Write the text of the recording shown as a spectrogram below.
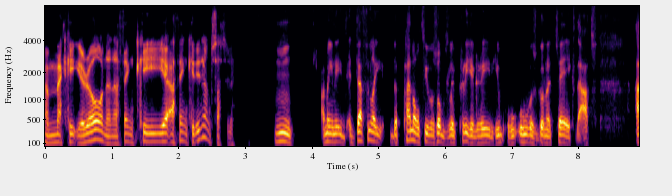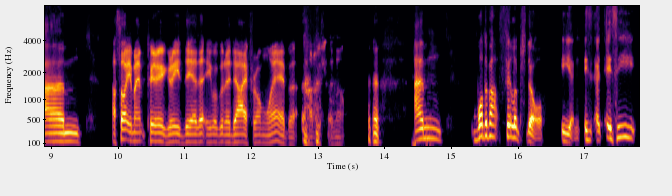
and make it your own. And I think he, I think he did on Saturday. Mm. I mean, it, it definitely the penalty was obviously pre-agreed. He, who was going to take that? Um, I thought you meant pre-agreed there that he was going to die wrong way, but obviously not. um, what about Phillips though, Ian? Is is he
